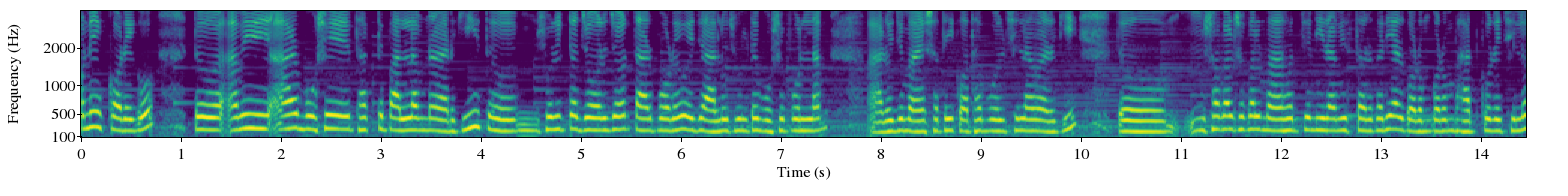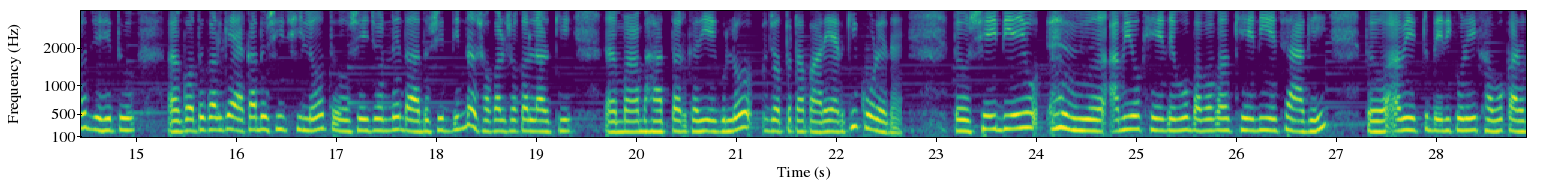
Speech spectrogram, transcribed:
অনেক করে গো। তো আমি আর বসে থাকতে পারলাম না আর কি। তো শরীরটা জ্বর জ্বর, তারপরেও এই যে আলু ছুলতে বসে পড়লাম। আর ওই যে মায়ের সাথেই কথা বলছিলাম আর কি। তো সকাল সকাল মা হচ্ছে নিরামিষ তরকারি আর গরম গরম ভাত করেছিল। যেহেতু গতকালকে একাদশী ছিল, তো সেই জন্যে দ্বাদশীর দিন না সকাল সকাল আর কি মা ভাত, তরকারি এগুলো যতটা পারে আর কি করে নেয়। তো সেই দিয়েই আমিও খেয়ে নেব, বাবা মা খেয়ে নিয়েছে আগেই। তো আমি একটু দেরি করেই খাব, কারণ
